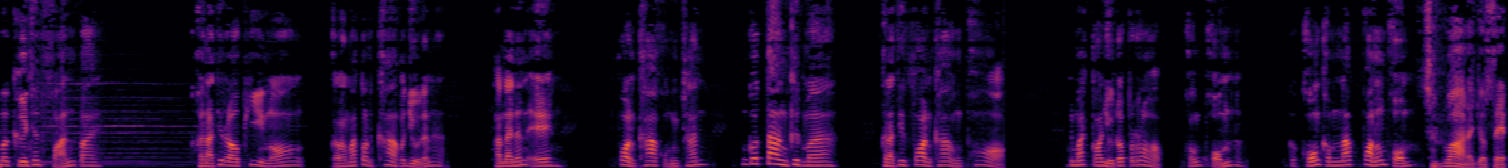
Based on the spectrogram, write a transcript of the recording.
มื่อคืนฉันฝันไป ขณะที่เราพี่น้องกำลังมัดต้นข้าวกันอยู่นั้นฮะทันใดนั้นเองฟ่อนข้าวของฉันมันก็ตั้งขึ้นมา ขณะที่ฟ่อนข้าวของพวกที่มัดกองอยู่รอบๆของผมน่ะก็โค้งคำนับฟ่อนของผม ฉันว่านะโยเซฟ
